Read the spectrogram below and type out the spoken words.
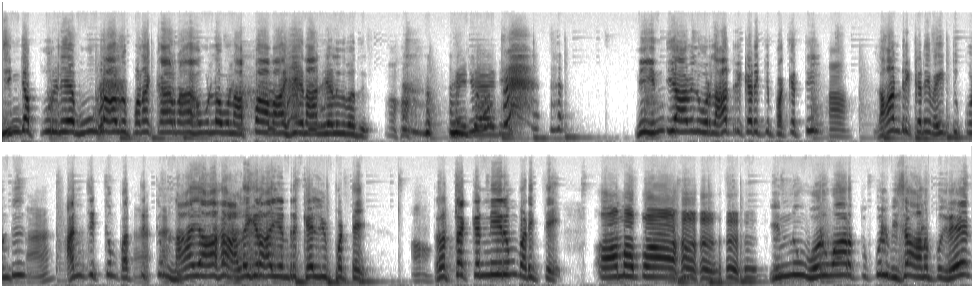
சிங்கப்பூரிலே மூன்றாவது பணக்காரனாக உள்ள உன் அப்பாவாகிய நான் எழுதுவது. நீ இந்தியாவில் ஒரு லாட்டரி கடைக்கு பக்கத்தில். லாண்டரி கடை வைத்துக் கொண்டு. அஞ்சுக்கும் பத்துக்கும் நாயாக அலைகிறாய் என்று கேள்விப்பட்டேன். ஆ. ரத்த கண்ணீரும் படித்தேன் ஆமாப்பா. இன்னும் ஒரு வாரத்துக்குள் விசா அனுப்புகிறேன்.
